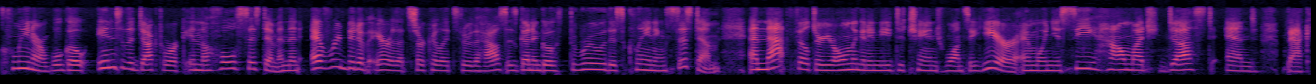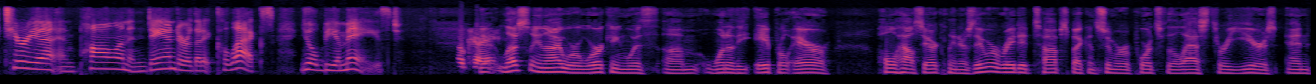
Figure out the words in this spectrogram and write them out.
cleaner will go into the ductwork in the whole system, and then every bit of air that circulates through the house is going to go through this cleaning system. And that filter you're only going to need to change once a year. And when you see how much dust and bacteria and pollen and dander that it collects, you'll be amazed. Okay. Yeah, Leslie and I were working with um, one of the Aprilaire whole house air cleaners. They were rated tops by Consumer Reports for the last three years, and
